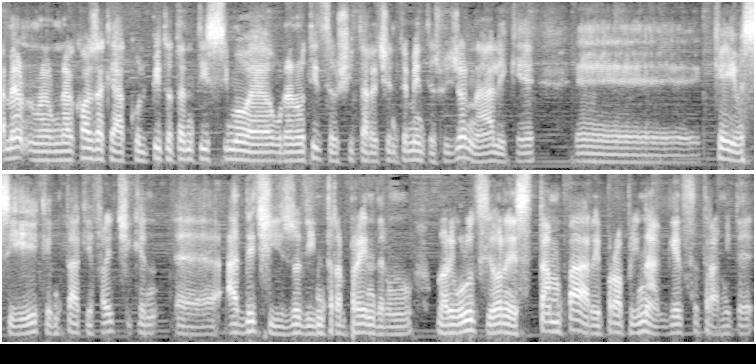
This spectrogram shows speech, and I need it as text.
a me una cosa che ha colpito tantissimo è una notizia uscita recentemente sui giornali che eh, KFC, Kentucky Fried Chicken, eh, ha deciso di intraprendere un, una rivoluzione e stampare i propri nuggets tramite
